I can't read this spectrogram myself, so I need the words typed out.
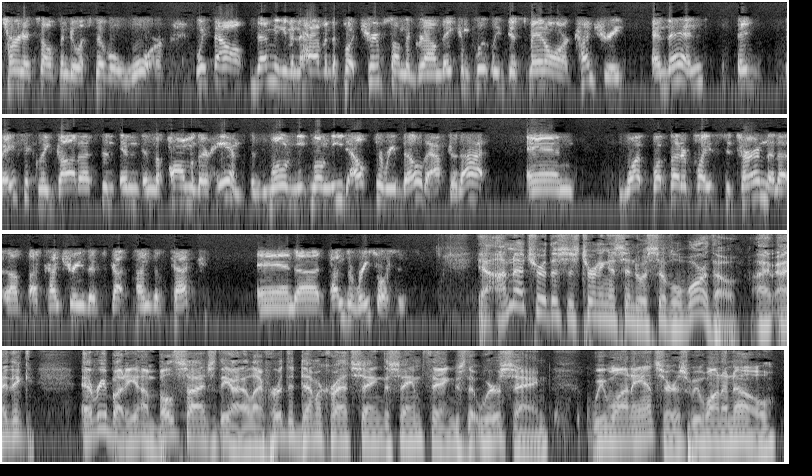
turn itself into a civil war without them even having to put troops on the ground. They completely dismantle our country, and then they basically got us in, in, in the palm of their hands. And we'll need, we'll need help to rebuild after that. And what what better place to turn than a, a country that's got tons of tech and uh, tons of resources? Yeah, I'm not sure this is turning us into a civil war, though. I, I think everybody on both sides of the aisle, I've heard the Democrats saying the same things that we're saying. We want answers. We want to know.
